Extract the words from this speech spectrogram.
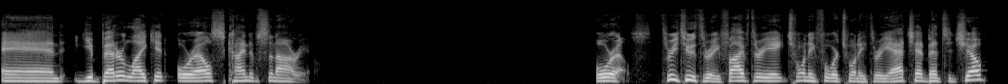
And you better like it or else kind of scenario. Or else. 323 538 2423 at Chad Benson Show.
